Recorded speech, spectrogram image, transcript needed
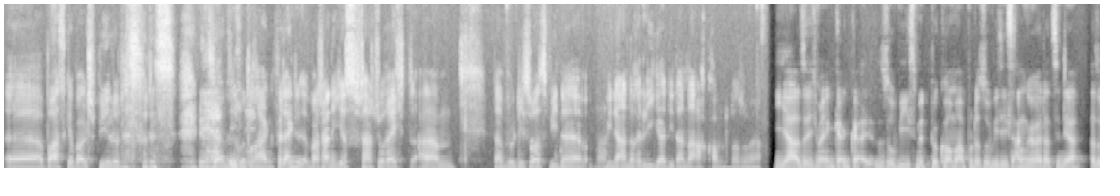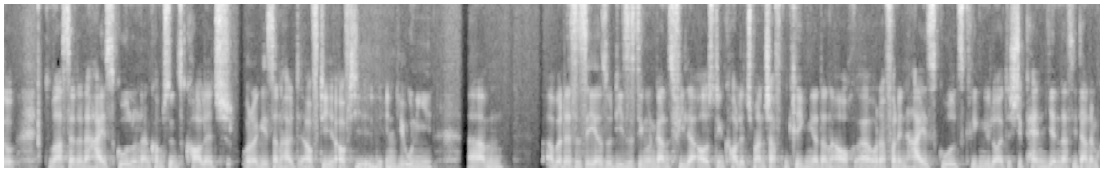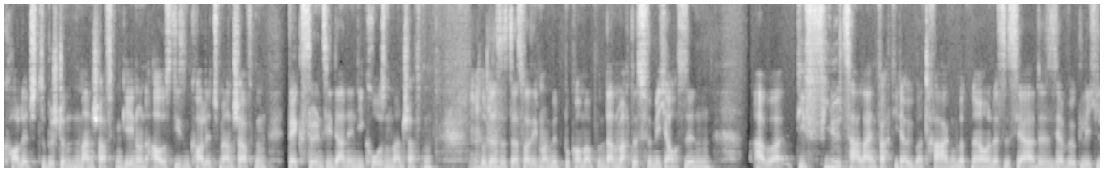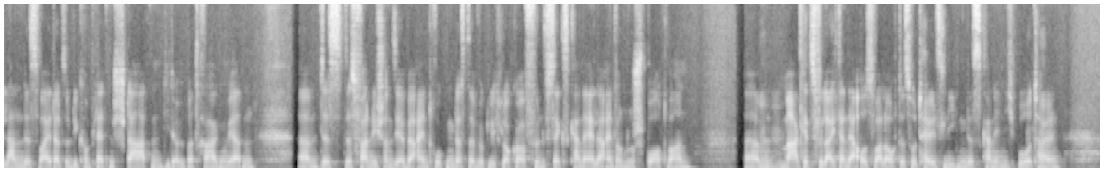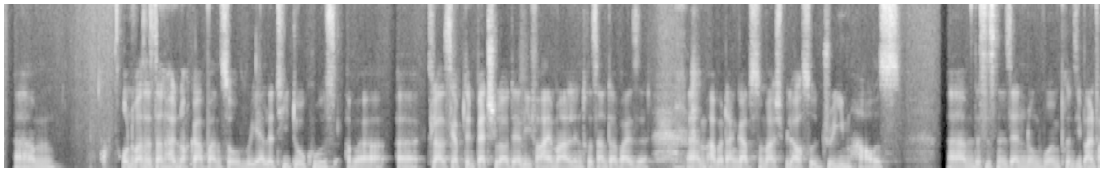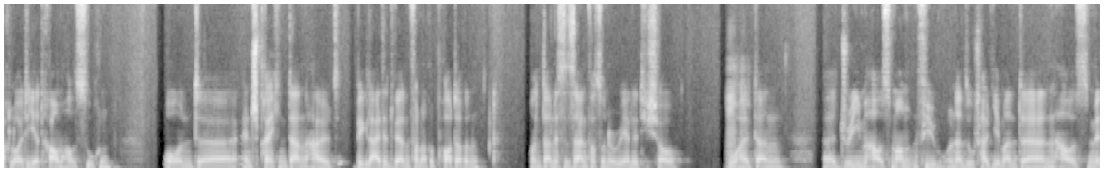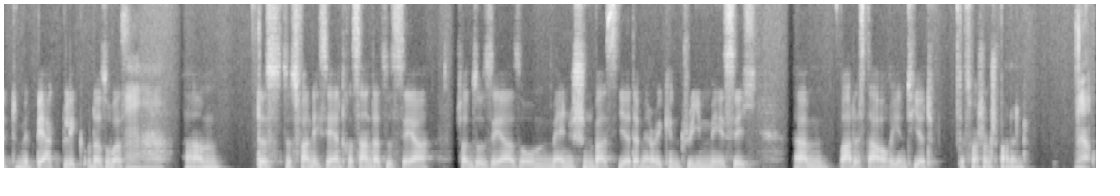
äh, Basketball spielt und das, das ins Fernsehen übertragen. Vielleicht, wahrscheinlich ist, hast du recht, ähm, da wirklich sowas wie eine, wie eine andere Liga, die dann nachkommt oder so, ja. Ja, also ich meine, so wie ich es mitbekommen habe oder so wie es sich angehört hat, sind ja, also du warst ja deine Highschool und dann kommst du ins College oder gehst dann halt auf die, auf die, in die Uni. Ähm, aber das ist eher so dieses Ding und ganz viele aus den College-Mannschaften kriegen ja dann auch, äh, oder von den Highschools kriegen die Leute Stipendien, dass sie dann im College zu bestimmten Mannschaften gehen und aus diesen College-Mannschaften wechseln sie dann in die großen Mannschaften. Mhm. So, das ist das, was ich mal mitbekommen habe. Und dann macht es für mich auch Sinn, aber die Vielzahl einfach, die da übertragen wird, ne? Und das ist ja, das ist ja wirklich landesweit, also die kompletten Staaten, die da übertragen werden. Ähm, das, das fand ich schon sehr beeindruckend, dass da wirklich locker fünf, sechs Kanäle einfach nur Sport waren. Ähm, mhm. Mag jetzt vielleicht an der Auswahl auch des Hotels liegen, das kann ich nicht beurteilen. Mhm. Ähm, und was es dann halt noch gab, waren so Reality-Dokus. Aber äh, klar, es gab den Bachelor, der lief einmal interessanterweise. Ähm, aber dann gab es zum Beispiel auch so Dream House. Ähm, das ist eine Sendung, wo im Prinzip einfach Leute ihr Traumhaus suchen und äh, entsprechend dann halt begleitet werden von einer Reporterin. Und dann ist es einfach so eine Reality-Show, wo mhm. halt dann äh, Dream House Mountain View und dann sucht halt jemand äh, ein Haus mit, mit Bergblick oder sowas. Mhm. Ähm, das, das fand ich sehr interessant. Also sehr, schon so sehr so menschenbasiert, American Dream mäßig ähm, war das da orientiert. Das war schon spannend. Ja.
